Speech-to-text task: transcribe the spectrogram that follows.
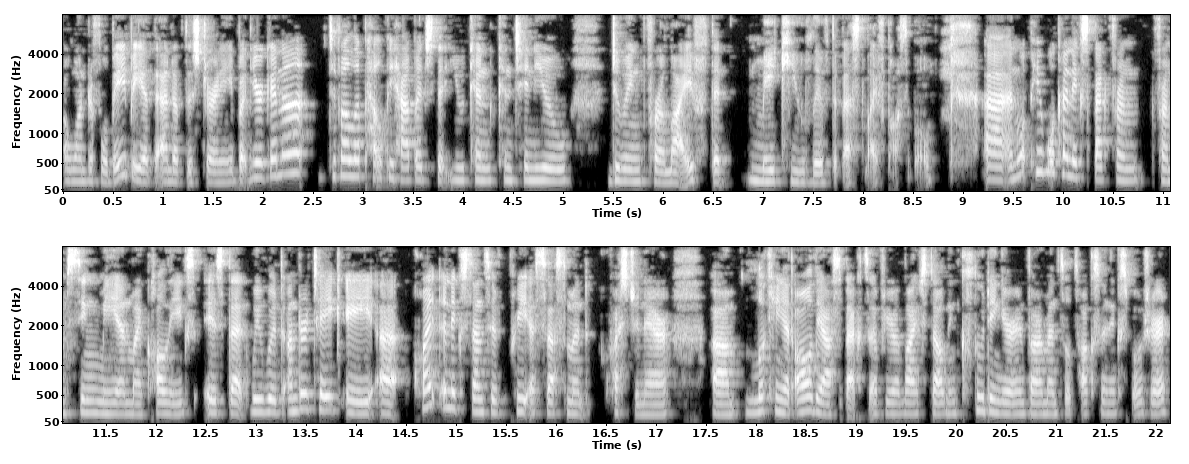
a wonderful baby at the end of this journey, but you're gonna develop healthy habits that you can continue doing for life that make you live the best life possible. Uh, and what people can expect from from seeing me and my colleagues is that we would undertake a uh, quite an extensive pre-assessment questionnaire, um, looking at all the aspects of your lifestyle, including your environmental toxin exposure.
